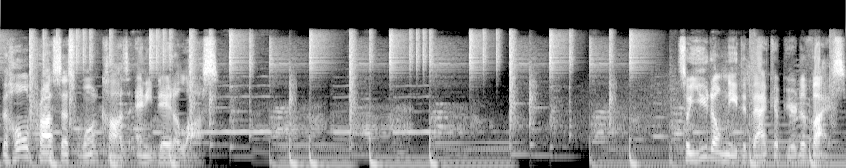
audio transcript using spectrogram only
The whole process won't cause any data loss. So you don't need to back up your device.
